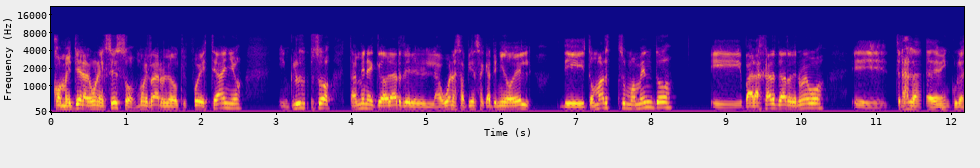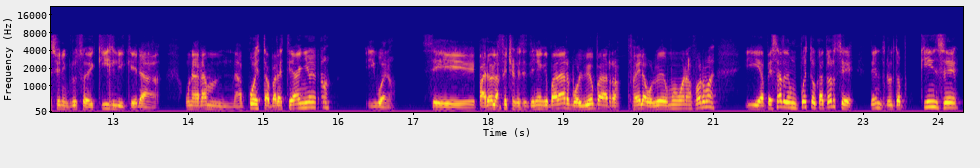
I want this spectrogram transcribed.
cometer algún exceso, muy raro lo que fue este año. Incluso también hay que hablar de la buena sapiencia que ha tenido él de tomarse un momento, eh, barajar, dar de nuevo, eh, tras la vinculación incluso de Kisley, que era una gran apuesta para este año, y bueno, se paró la fecha que se tenía que parar, volvió para Rafaela, volvió de muy buena forma, y a pesar de un puesto 14 dentro del top 15,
